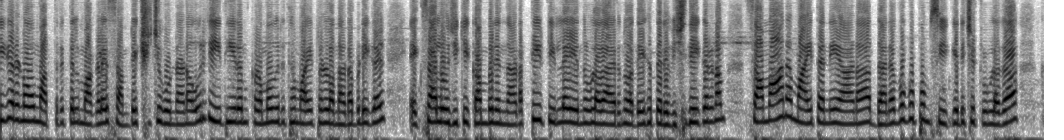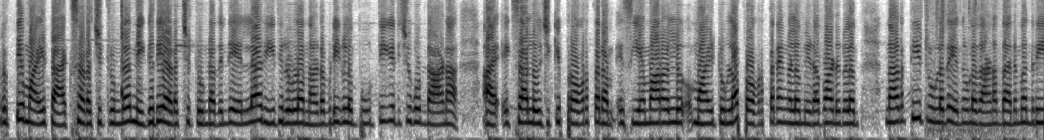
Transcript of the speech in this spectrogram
പ്രതികരണവും അത്തരത്തിൽ മകളെ സംരക്ഷിച്ചുകൊണ്ടാണ് ഒരു രീതിയിലും ക്രമവിരുദ്ധമായിട്ടുള്ള നടപടികൾ എക്സാലോജിക്ക് കമ്പനി നടത്തിയിട്ടില്ല എന്നുള്ളതായിരുന്നു അദ്ദേഹത്തിന്റെ വിശദീകരണം. സമാനമായി തന്നെയാണ് ധനവകുപ്പും സ്വീകരിച്ചിട്ടുള്ളത്. കൃത്യമായി ടാക്സ് അടച്ചിട്ടുണ്ട് നികുതി അടച്ചിട്ടുണ്ട്. അതിന്റെ എല്ലാ രീതിയിലുള്ള നടപടികളും പൂർത്തീകരിച്ചുകൊണ്ടാണ് എക്സാലോജിക്ക് പ്രവർത്തനം സി എം ആർ എല്ലുമായിട്ടുള്ള പ്രവർത്തനങ്ങളും ഇടപാടുകളും നടത്തിയിട്ടുള്ളത് എന്നുള്ളതാണ് ധനമന്ത്രി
